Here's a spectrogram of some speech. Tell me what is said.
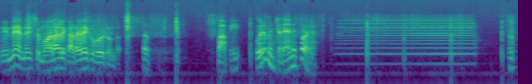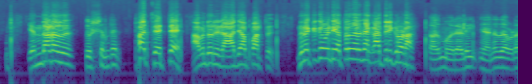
നിന്നെ അന്വേഷിച്ച് മോലാളി കടയിലേക്ക് പോയിട്ടുണ്ട്. പാപ്പി ഒരു മിനിറ്റ് ഞാനിപ്പോ വരാം. എന്താണത് ദുഷ്യന്തൻ. ചെറ്റെ അവന്റെ ഒരു രാജാപ്പാട്ട്. നിനക്കൊക്കെ വേണ്ടി എത്ര നേരം ഞാൻ കാത്തിരിക്കണോടാ? അത് മുതലാളി ഞാനത് അവിടെ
